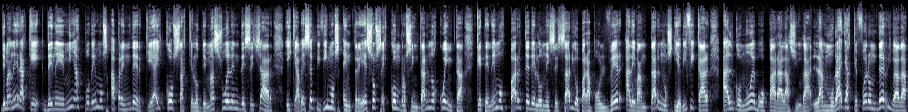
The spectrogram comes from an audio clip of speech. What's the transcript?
De manera que de Nehemías podemos aprender que hay cosas que los demás suelen desechar y que a veces vivimos entre esos escombros sin darnos cuenta que tenemos parte de lo necesario para volver a levantarnos y edificar algo nuevo para la ciudad. Las murallas que fueron derribadas,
